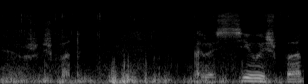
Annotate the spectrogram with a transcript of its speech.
Хороший шпат. Красивый шпат.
